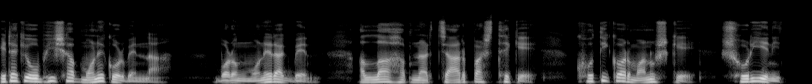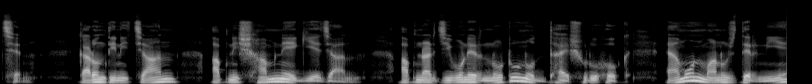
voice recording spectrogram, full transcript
এটাকে অভিশাপ মনে করবেন না। বরং মনে রাখবেন, আল্লাহ আপনার চারপাশ থেকে ক্ষতিকর মানুষকে সরিয়ে নিচ্ছেন। কারণ তিনি চান আপনি সামনে এগিয়ে যান। আপনার জীবনের নতুন অধ্যায় শুরু হোক এমন মানুষদের নিয়ে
